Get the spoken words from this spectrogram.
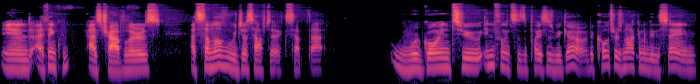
And I think as travelers, at some level, we just have to accept that. We're going to influence the places we go. The culture is not going to be the same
